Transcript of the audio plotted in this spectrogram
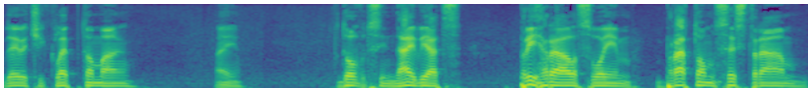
kto je väčší kleptoman, hej, kto si najviac prihral svojim bratom, sestrám,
